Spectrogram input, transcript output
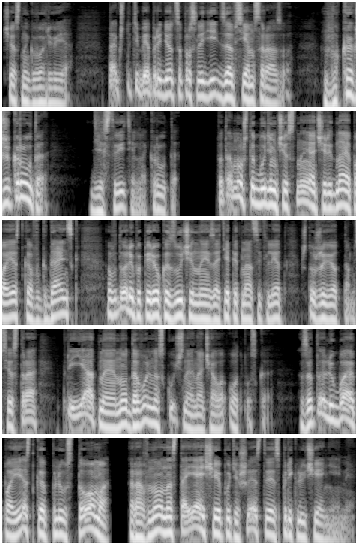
честно говорю я. Так что тебе придется проследить за всем сразу. Ну как же круто! Действительно круто. Потому что, будем честны, очередная поездка в Гданьск, вдоль и поперек изученные за те 15 лет, что живет там сестра, приятное, но довольно скучное начало отпуска. Зато любая поездка плюс Тома равно настоящее путешествие с приключениями.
